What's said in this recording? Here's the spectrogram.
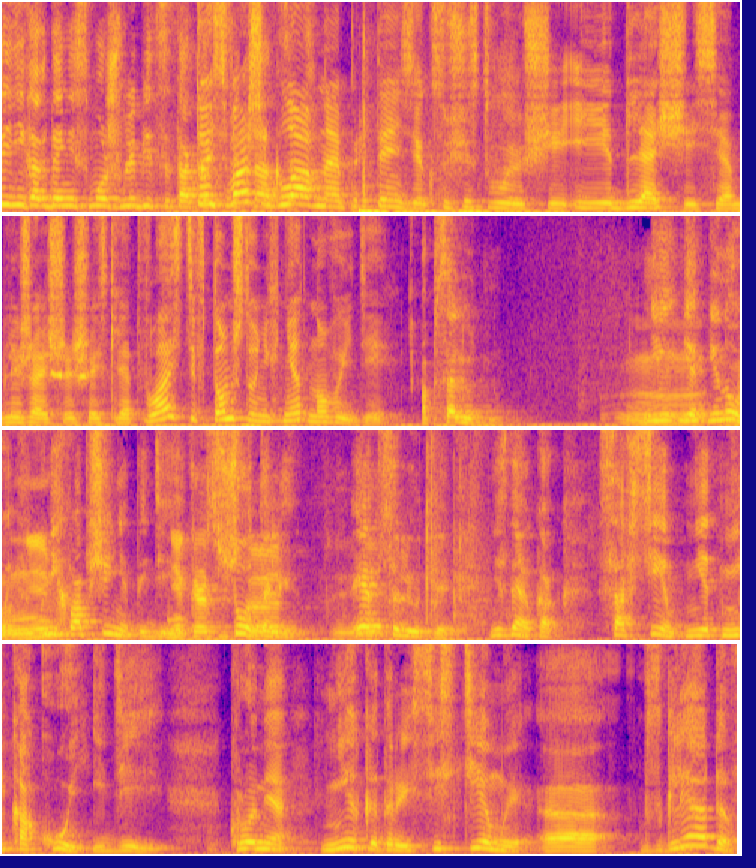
Ты никогда не сможешь влюбиться так, То есть ваша 15. главная претензия к существующей и длящейся ближайшие шесть лет власти в том, что у них нет новой идеи. Абсолютно. Не- нет, не новый. Мне- У них вообще нет идеи. мне кажется, что- Totally. Absolutely. Не знаю как. Совсем нет никакой идеи. Кроме некоторой системы э, взглядов,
